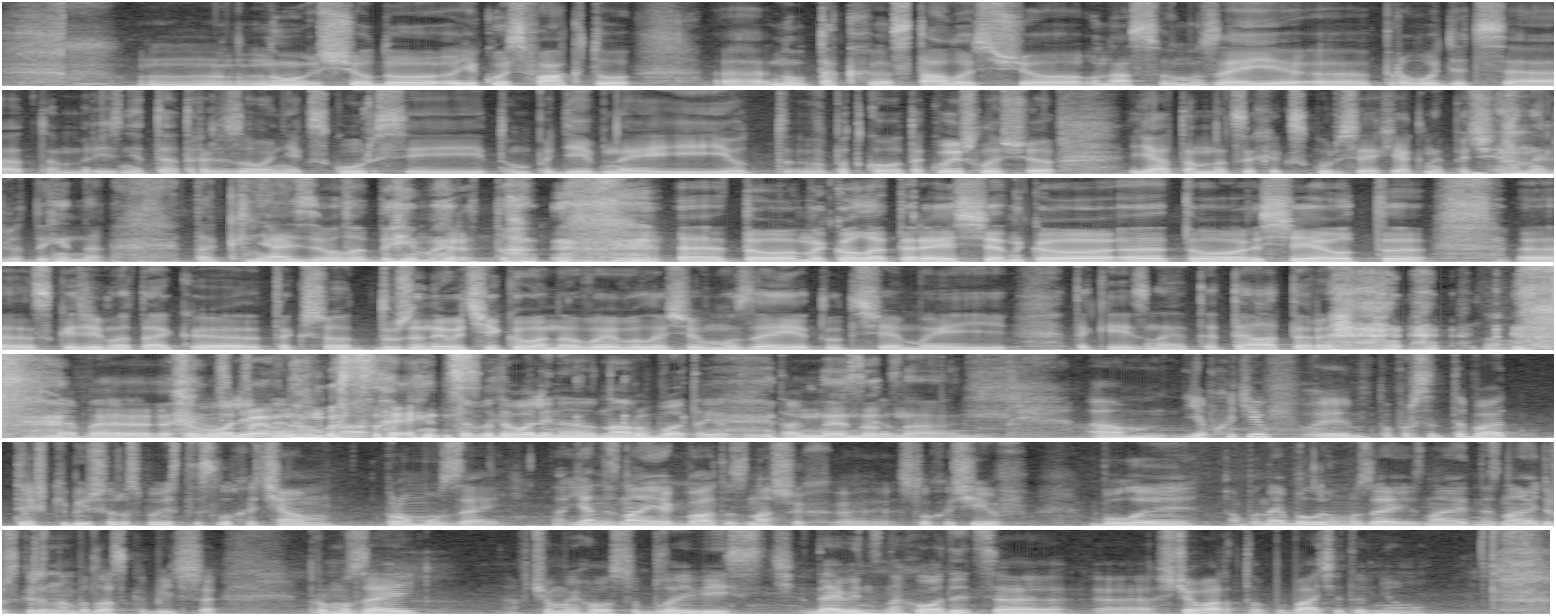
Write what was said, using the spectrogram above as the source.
Ну, щодо якогось факту, е, ну так сталося, що у нас в музеї е, проводяться там різні театралізовані екскурсії і тому подібне. І от випадково так вийшло, що я там на цих екскурсіях, як не печерна людина, так князь Володимир, то е, то Микола Терещенко, то ще, от, скажімо так, так що дуже неочікувано виявилося, що в музеї тут ще ми і такий, знаєте, театр. Ну, тебе доволі в не нудна, сенсі. тебе доволі не нудна робота, я тобі так не можу сказати. Um, я б хотів е, попросити тебе трішки більше розповісти слухачам про музей. Я не знаю, як багато з наших е, слухачів були або не були в музеї, знають, не знають. Розкажи нам, будь ласка, більше про музей, в чому його особливість, де він знаходиться, е, що варто побачити в ньому.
